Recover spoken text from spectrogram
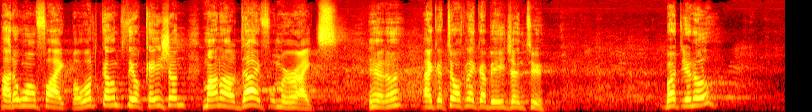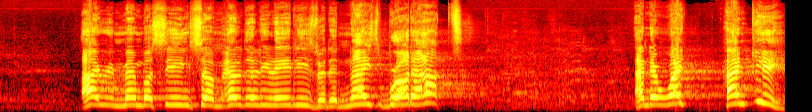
I don't want to fight. But what comes the occasion, man, I'll die for my rights. You know, I could talk like a Bajan too. But you know, I remember seeing some elderly ladies with a nice broad hat and a white hanky.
